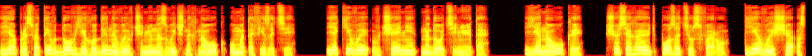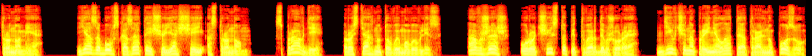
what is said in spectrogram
Я присвятив довгі години вивченню незвичних наук у метафізиці, які ви вчені недооцінюєте. Є науки, що сягають поза цю сферу, є вища астрономія. Я забув сказати, що я ще й астроном. Справді, розтягнуто вимовив ліс. А вже ж, урочисто підтвердив журе. Дівчина прийняла театральну позу,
